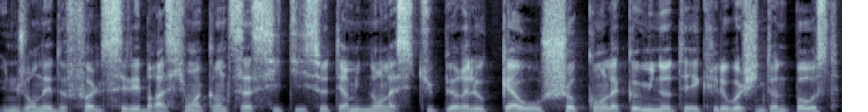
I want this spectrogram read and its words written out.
Une journée de folle célébration à Kansas City se termine dans la stupeur et le chaos, choquant la communauté, écrit le Washington Post.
